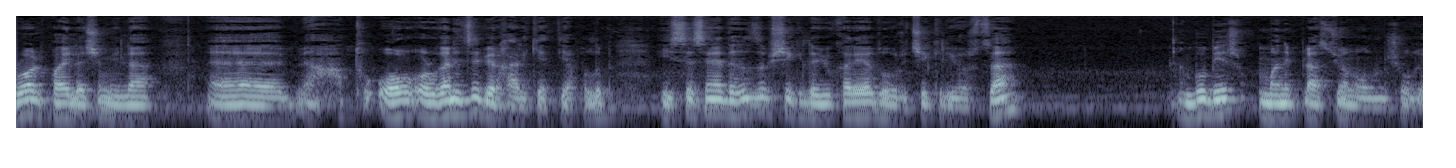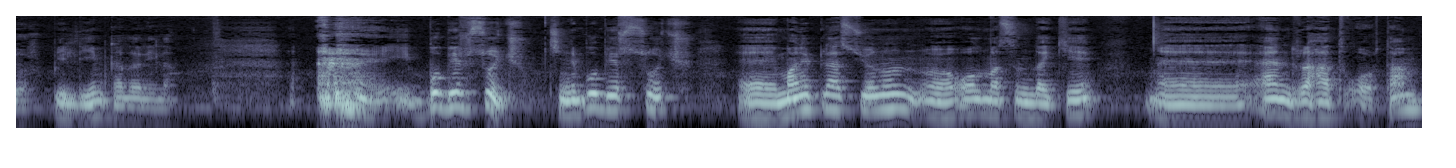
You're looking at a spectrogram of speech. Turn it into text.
rol paylaşımıyla organize bir hareket yapılıp hisse senedi hızlı bir şekilde yukarıya doğru çekiliyorsa bu bir manipülasyon olmuş oluyor bildiğim kadarıyla. bu bir suç. Şimdi bu bir suç. E, manipülasyonun e, olmasındaki e, en rahat ortam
